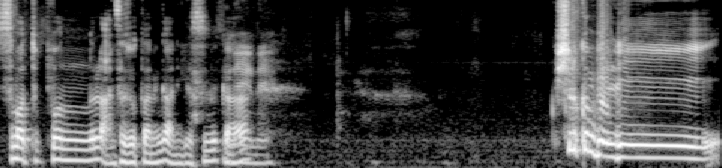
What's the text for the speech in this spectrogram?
스마트폰을 안 사줬다는 거 아니겠습니까? 네네. 실리콘밸리에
